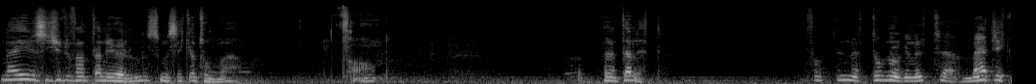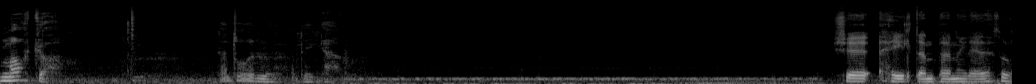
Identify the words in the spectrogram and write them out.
Nei, hvis ikke du fant den i hyllene, som er sikkert tomme. Faen. Vent litt. Fått inn nettopp noe nytt her. Magic Marker. Den tror jeg du liker. Ikke helt den pennen jeg leter etter.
